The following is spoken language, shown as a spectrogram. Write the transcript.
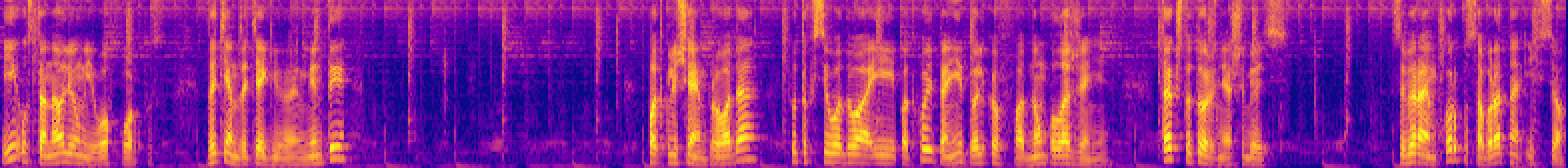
и устанавливаем его в корпус. Затем затягиваем винты, подключаем провода, тут их всего два и подходят они только в одном положении. Так что тоже не ошибетесь. Собираем корпус обратно и все.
